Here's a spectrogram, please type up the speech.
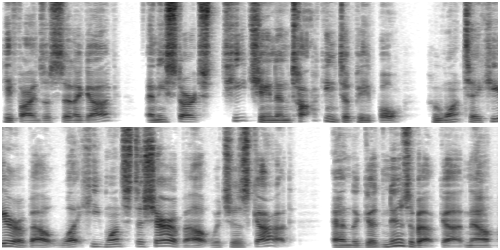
he finds a synagogue, and he starts teaching and talking to people who want to hear about what he wants to share about, which is God and the good news about God. Now,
